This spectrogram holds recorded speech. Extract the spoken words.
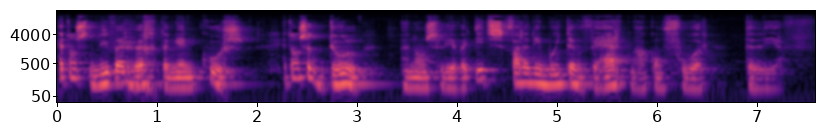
Het ons nuwe rigting en koers. Het ons 'n doel in ons lewe, iets wat dit die moeite werd maak om voor te leef.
